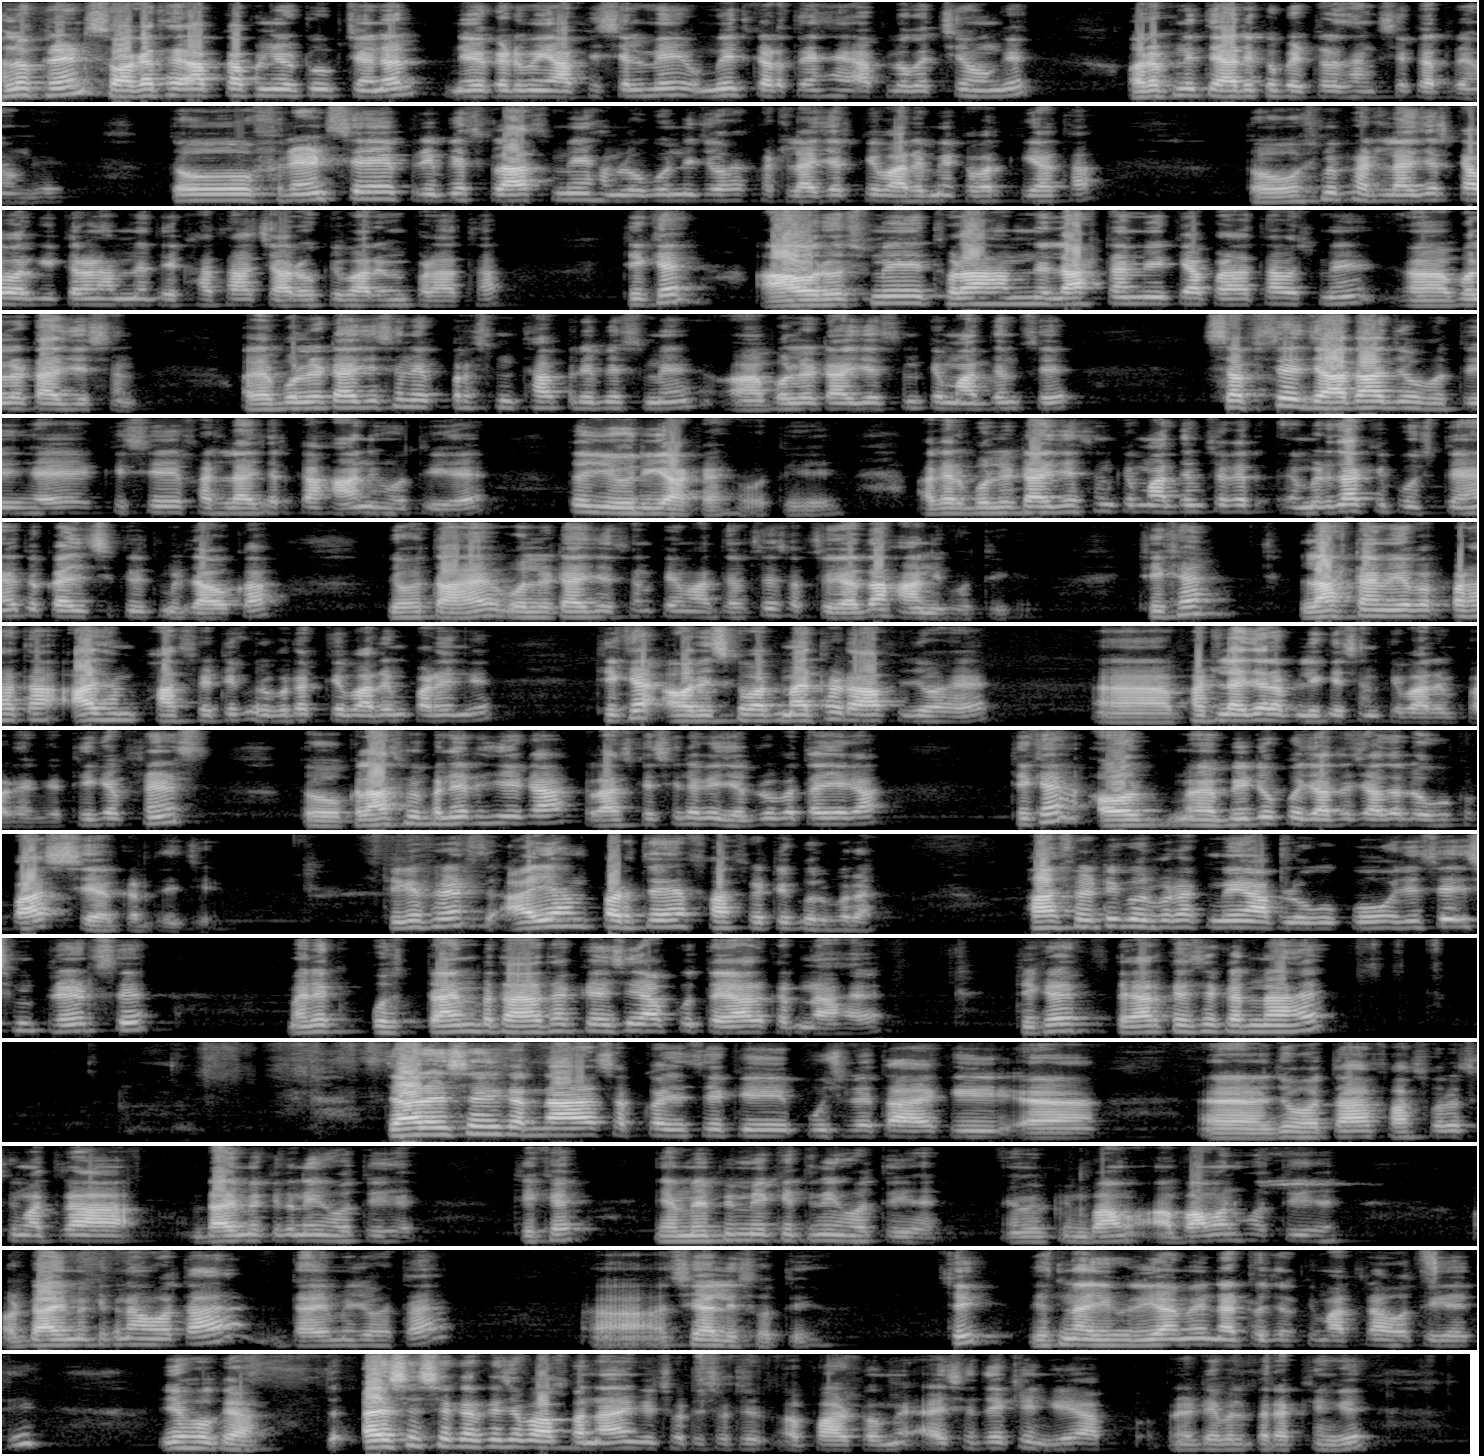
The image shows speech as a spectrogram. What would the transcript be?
Hello friends, स्वागत है आपका अपने YouTube channel new academy official में। उम्मीद करते हैं आप लोग अच्छे होंगे और अपनी तैयारी को बेटर ढंग से कर रहे होंगे। तो फ्रेंड्स, प्रीवियस क्लास में हम लोगों ने जो है फर्टिलाइज़र के बारे में कवर किया था। तो उसमें फर्टिलाइज़र का वर्गीकरण हमने देखा था, चारों के बारे में पढ़ा था, ठीक है? और उसमें थोड़ा हमने लास्ट टाइम में क्या पढ़ा था, उसमें बोलेटाइजेशन अगर बोलेटाइजेशन एक प्रश्न था प्रीवियस में बोलेटाइजेशन के माध्यम से सबसे ज़्यादा जो होती है, किसी फर्टिलाइज़र का हानि होती है तो यूरिया का होती है। अगर बोलिटाइजेशन के माध्यम से अगर मृदा की पूछते हैं तो कैल्सीकृत मृदाओं का जो होता है बोलिटाइजेशन के माध्यम से सबसे ज़्यादा हानि होती है। ठीक है? लास्ट टाइम ये पढ़ा था, आज हम फास्फेटिक उर्वरक के बारे में पढ़ेंगे। ठीक है? और इसके बाद मेथड ऑफ़ जो है फर्टिलाइज़र एप्लीकेशन के बारे में पढ़ेंगे। ठीक है फ्रेंड्स तो क्लास में बने रहिएगा। क्लास कैसी लगे, ज़रूर बताइएगा। ठीक है? और वीडियो को ज़्यादा से ज़्यादा लोगों के पास शेयर कर दीजिए। ठीक है फ्रेंड्स आइए हम पढ़ते हैं फास्फेटिक उर्वरक फास्फेटिक उर्वरक में आप लोगों को, जैसे इसमें फ्रेंड्स मैंने उस टाइम बताया था कैसे आपको तैयार करना है। ठीक है? तैयार कैसे करना है? तैयार ऐसे ही करना है, सबका जैसे कि पूछ लेता है कि जो होता है फास्फोरस की मात्रा डाई में कितनी होती है? ठीक है? एम में कितनी होती है? एम एफ़ बावन होती है। और डाई में कितना होता है? डाई में जो होता है छियालीस होती है। ठीक? जितना यूरिया में नाइट्रोजन की मात्रा होती है ठीक ये हो गया। तो ऐसे ऐसे करके जब आप बनाएँगे छोटे छोटे पार्टों में, ऐसे देखेंगे, आप अपने टेबल पर रखेंगे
